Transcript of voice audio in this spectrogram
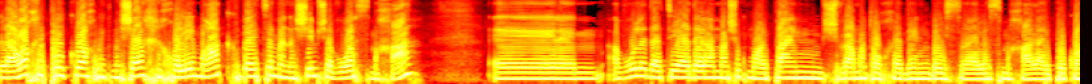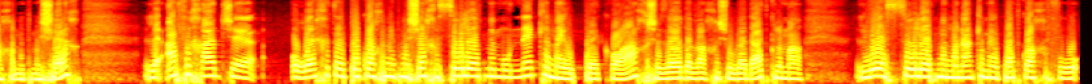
לערוך ייפוי כוח מתמשך יכולים רק בעצם אנשים שעברו הסמכה, אמ, עברו לדעתי עד היום משהו כמו 2,700 עורכי דין בישראל הסמכה לייפוי כוח המתמשך. לאף אחד שעורך את הייפוי כוח המתמשך אסור להיות ממונה כמיופה כוח, שזה עוד דבר חשוב לדעת, כלומר לי אסור להיות ממונה כמיופת כוח עבור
